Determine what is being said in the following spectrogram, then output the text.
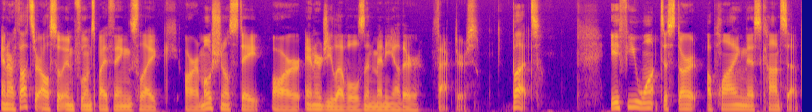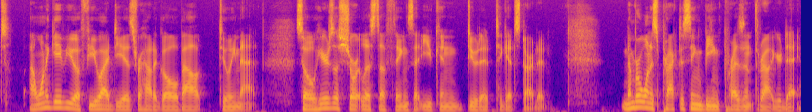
And our thoughts are also influenced by things like our emotional state, our energy levels, and many other factors. But if you want to start applying this concept, I want to give you a few ideas for how to go about doing that. So here's a short list of things that you can do to, to get started. Number one is practicing being present throughout your day.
